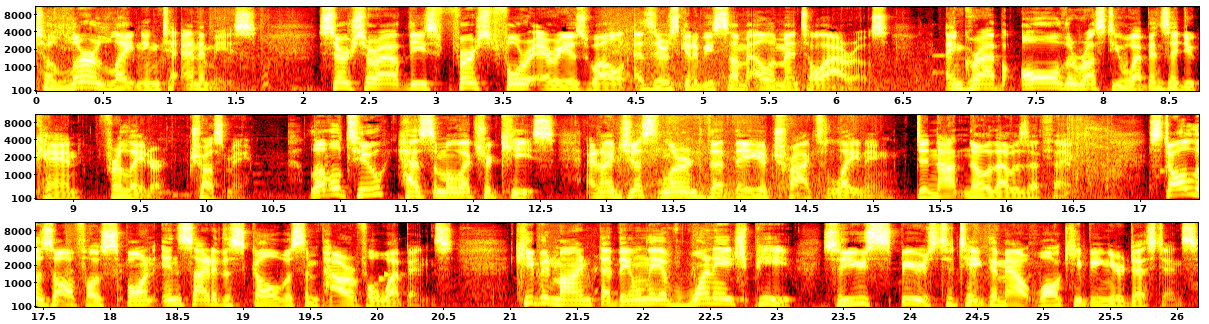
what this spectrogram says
to lure lightning to enemies. Search throughout these first four areas well, as there's going to be some elemental arrows. And grab all the rusty weapons that you can for later, trust me. Level 2 has some electric Keese, and I just learned that they attract lightning. Did not know that was a thing. Stal Lizalfos spawn inside of the skull with some powerful weapons. Keep in mind that they only have 1 HP, so use spears to take them out while keeping your distance.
